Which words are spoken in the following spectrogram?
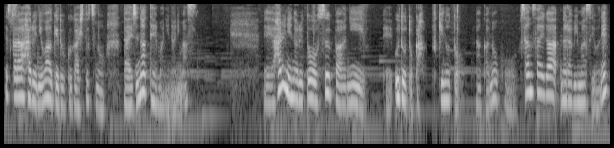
ですから春には解毒が一つの大事なテーマになります。えー、春になるとスーパーに、えー、ウドとかフキノトなんかのこう山菜が並びますよね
